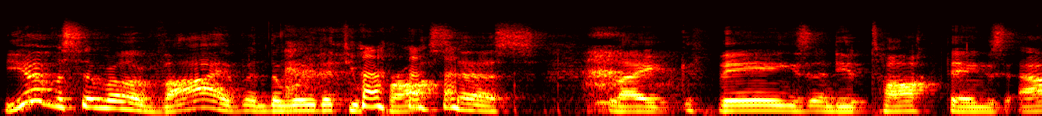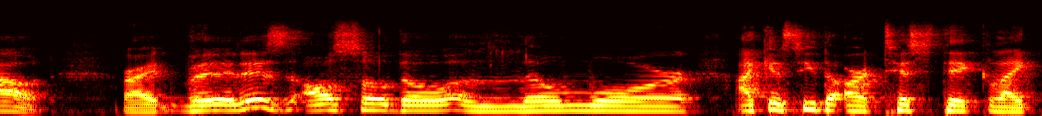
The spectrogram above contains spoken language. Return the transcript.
You have a similar vibe in the way that you process like things and you talk things out, right? But it is also though a little more. I can see the artistic, like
